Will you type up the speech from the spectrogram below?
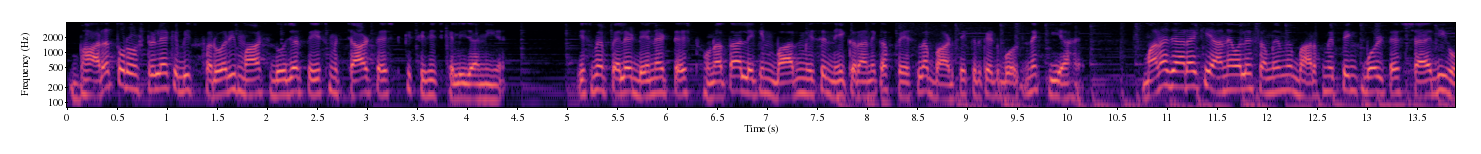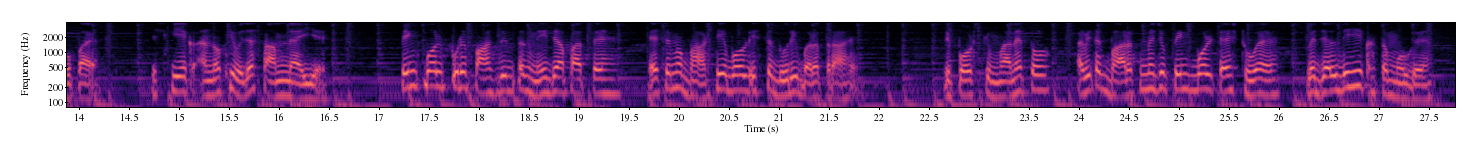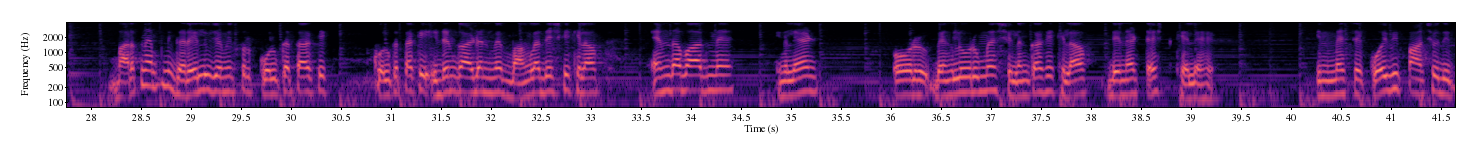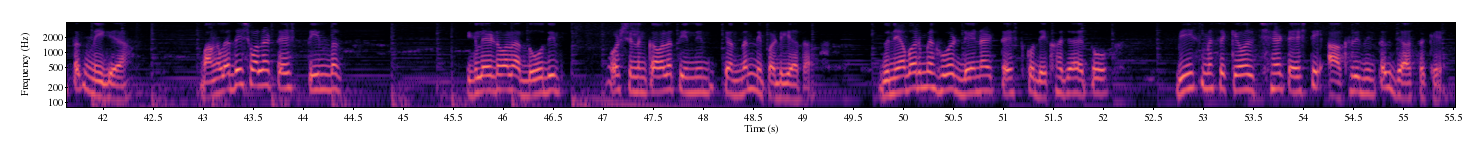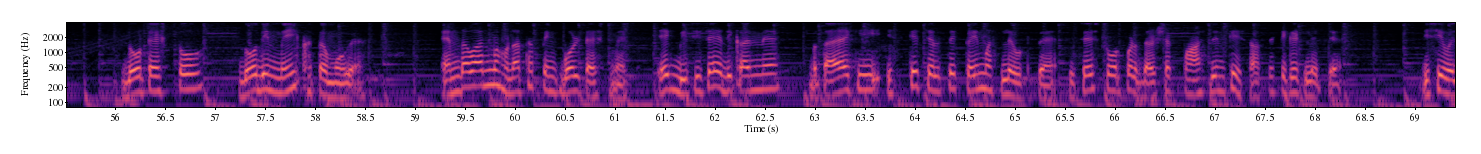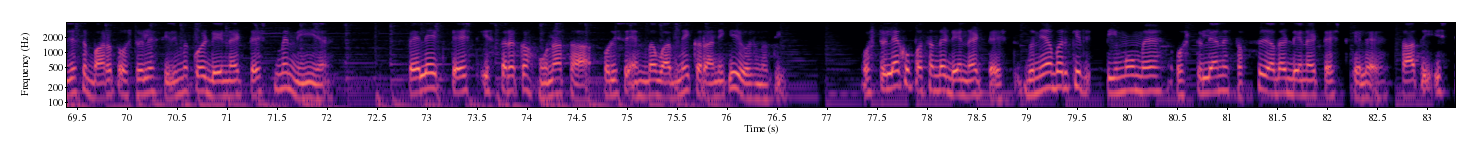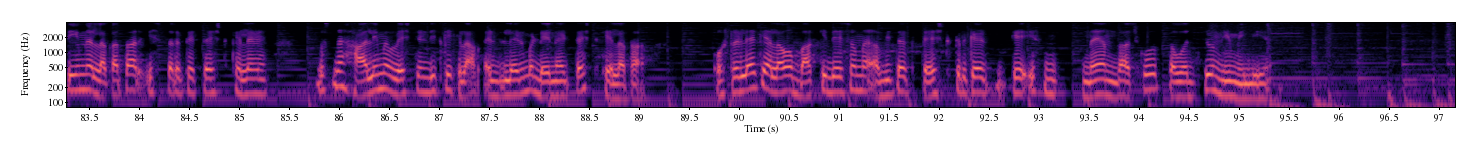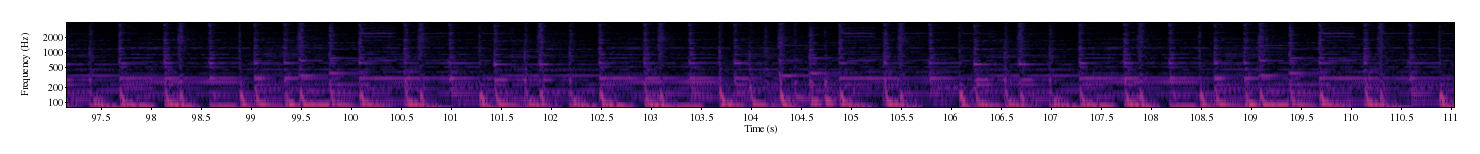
भारत और ऑस्ट्रेलिया के बीच फरवरी, मार्च 2023 में चार टेस्ट की सीरीज़ खेली जानी है। इसमें पहले डे नाइट टेस्ट होना था, लेकिन बाद में इसे नहीं कराने का फैसला भारतीय क्रिकेट बोर्ड ने किया है। माना जा रहा है कि आने वाले समय में भारत में पिंक बॉल टेस्ट शायद ही हो पाए। इसकी एक अनोखी वजह सामने आई है। पिंक बॉल पूरे पाँच दिन तक नहीं जा पाते हैं। ऐसे में भारतीय बोर्ड इससे दूरी बरत रहा है। रिपोर्ट्स की माने तो अभी तक भारत में जो पिंक बॉल टेस्ट हुआ हैं वे जल्दी ही खत्म हो गए। भारत ने अपनी घरेलू ज़मीन पर कोलकाता के कोलकाता के ईडन गार्डन में बांग्लादेश के खिलाफ, अहमदाबाद में इंग्लैंड और बेंगलुरु में श्रीलंका के खिलाफ डे नाइट टेस्ट खेले हैं। इनमें से कोई भी पाँचवें दिन तक नहीं गया। बांग्लादेश वाला टेस्ट तीन तक इंग्लैंड वाला दो दिन और श्रीलंका वाला तीन दिन के अंदर निपट गया था। दुनिया भर में हुए डे नाइट टेस्ट को देखा जाए तो 20 में से केवल छह टेस्ट ही आखिरी दिन तक जा सके। दो टेस्ट तो दो दिन में ही खत्म हो गए। अहमदाबाद में होना था पिंक बॉल टेस्ट मैच। एक बीसीसीआई अधिकारी ने बताया कि इसके चलते कई मसले उठते हैं। विशेष तौर पर दर्शक पाँच दिन के हिसाब से टिकट लेते हैं। इसी वजह से भारत ऑस्ट्रेलिया सीरीज़ में कोई डे नाइट टेस्ट में नहीं है। पहले एक टेस्ट इस तरह का होना था और इसे अहमदाबाद में कराने की योजना थी। ऑस्ट्रेलिया को पसंद है डे नाइट टेस्ट। दुनिया भर की टीमों में ऑस्ट्रेलिया ने सबसे ज़्यादा डे नाइट टेस्ट खेले हैं। साथ ही इस टीम ने लगातार इस तरह के टेस्ट खेले हैं उसने हाल ही में वेस्ट इंडीज़ के खिलाफ एडलैंड में डे नाइट टेस्ट खेला था। ऑस्ट्रेलिया के अलावा बाकी देशों में अभी तक टेस्ट क्रिकेट के इस नए अंदाज को तवज्जो नहीं मिली है।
